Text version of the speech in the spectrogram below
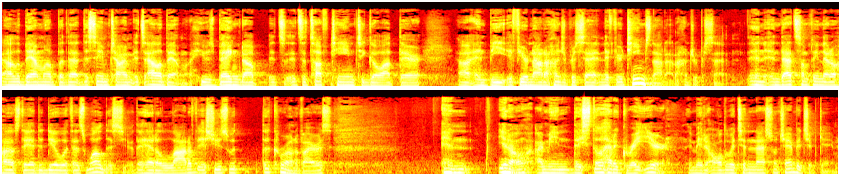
Alabama, but at the same time, it's Alabama. He was banged up. It's it's a tough team to go out there uh, and beat if you're not 100% and if your team's not at 100%. And and that's something that Ohio State had to deal with as well this year. They had a lot of issues with the coronavirus. And, you know, I mean, they still had a great year. They made it all the way to the national championship game.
